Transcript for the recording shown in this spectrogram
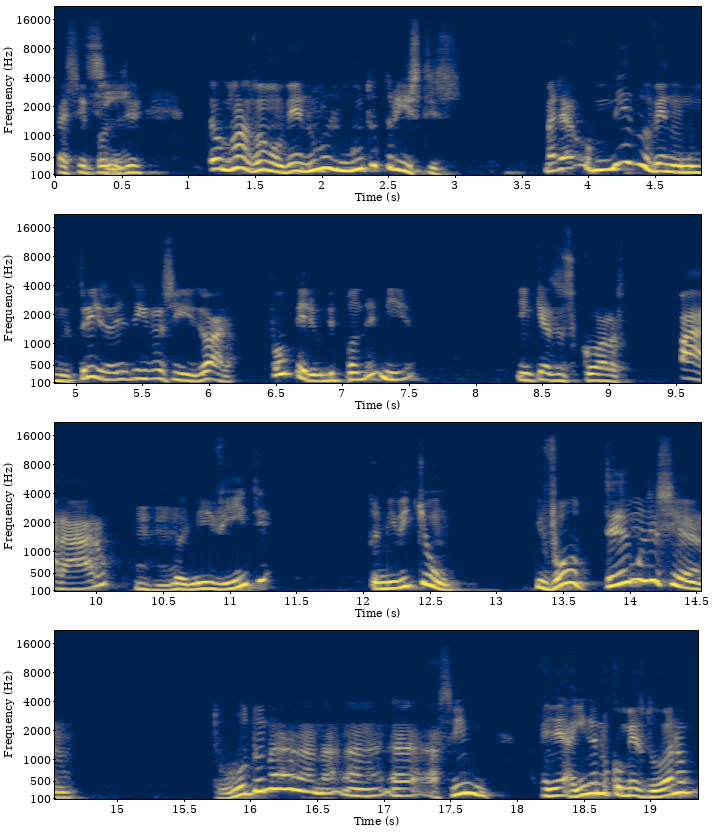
vai ser Sim. produzido. Então nós vamos ver números muito tristes. Mas é, mesmo vendo um número triste, a gente tem que ver assim, olha, foi um período de pandemia em que as escolas pararam, Uhum. 2020, 2021, e voltamos esse ano. Tudo na, na- na- na- assim, ainda no começo do ano,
